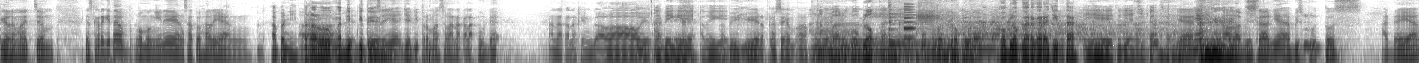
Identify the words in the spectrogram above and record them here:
segala macam. Dan sekarang kita ngomonginnya yang satu hal yang Apa nih? eh, Terlalu ngedip bi- gitu ya? Biasanya jadi permasalahan anak-anak muda, anak-anak yang galau ya kan. ABG Iya. ABG ABG, anak SMA, Anak kuliah baru goblok kan baru goblok. Goblok gara-gara cinta. Iya itu dia Nah, Cika biasanya Eh. kalau misalnya habis putus ada yang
